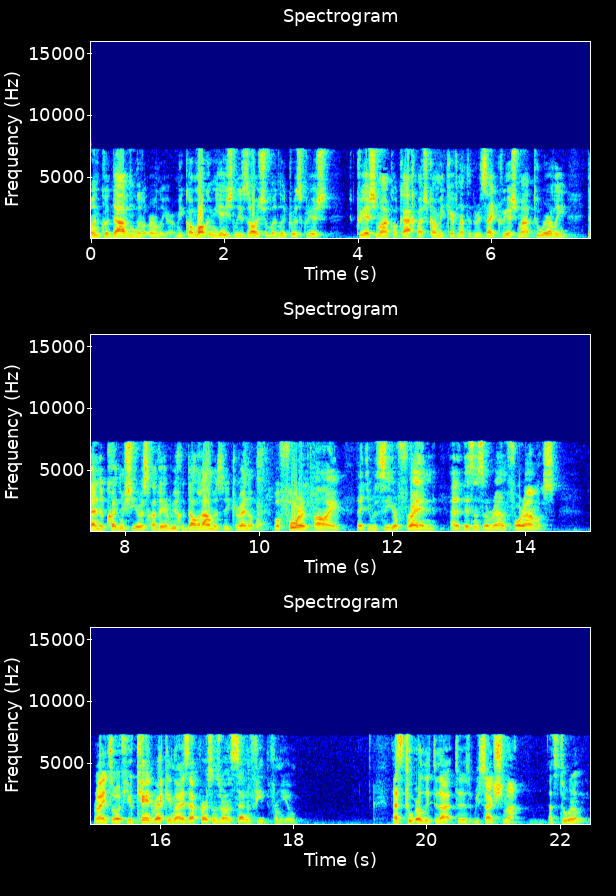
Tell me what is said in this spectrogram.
one could daven a little earlier. Mikomokim yeshli zor shaloi likros kriyash shma kol kach bashkam, be careful not to recite kriyash too early. Then the kodim shiras chaver richu dal ramos vikareno, before a time that you would see your friend at a distance of around four amos. Right? So if you can't recognize that person is around seven feet from you, that's too early to, that, to recite Shema. That's too early.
